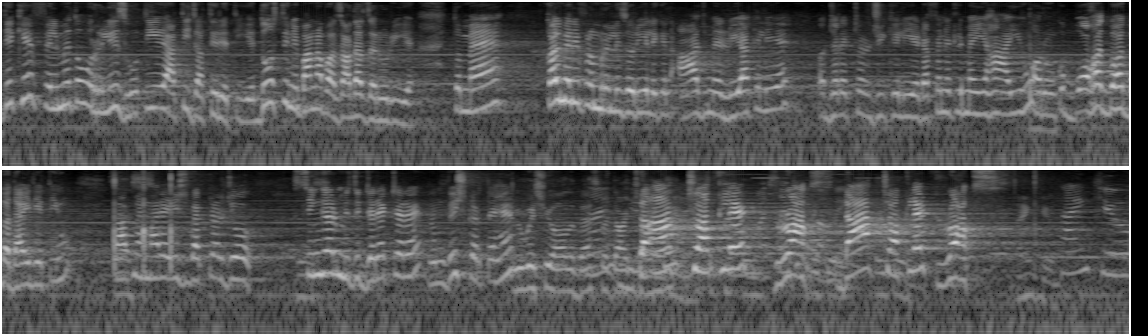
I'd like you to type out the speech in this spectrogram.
देखिए फ़िल्में तो वो रिलीज़ होती है आती जाती रहती है। दोस्ती निभाना बहुत ज़्यादा ज़रूरी है। तो मैं कल मेरी फ़िल्म रिलीज़ हो रही है लेकिन आज मैं रिया के लिए और डायरेक्टर जी के लिए डेफिनेटली मैं यहाँ आई हूँ और उनको बहुत बहुत बधाई देती हूँ। साथ में हमारे ईश वेक्टर जो सिंगर म्यूज़िक डायरेक्टर है हम विश करते हैं। Dark chocolate rocks dark chocolate rocks Thank you,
